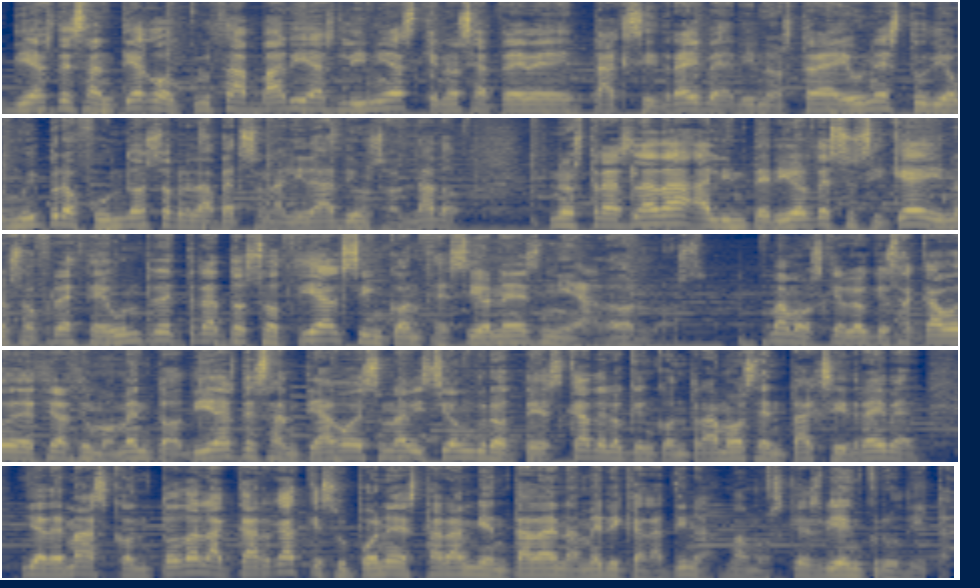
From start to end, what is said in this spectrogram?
Días de Santiago cruza varias líneas que no se atreve Taxi Driver y nos trae un estudio muy profundo sobre la personalidad de un soldado. Nos traslada al interior de su psique y nos ofrece un retrato social sin concesiones ni adornos. Vamos, que lo que os acabo de decir hace un momento, Días de Santiago es una visión grotesca de lo que encontramos en Taxi Driver, y además con toda la carga que supone estar ambientada en América Latina, vamos, que es bien crudita.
